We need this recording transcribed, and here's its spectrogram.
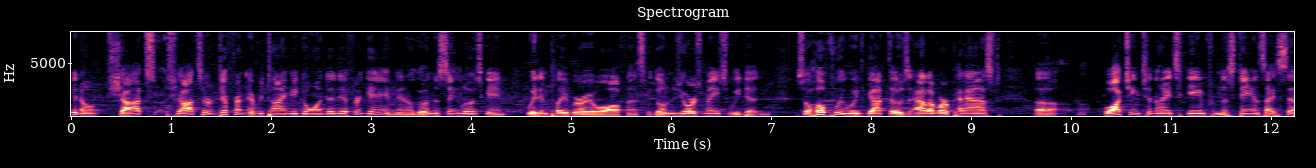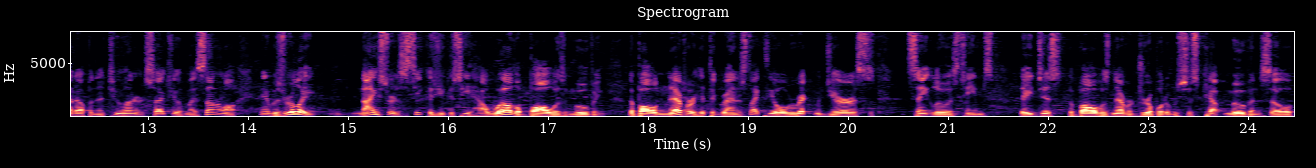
you know, shots shots are different every time you go into a different game. You know, going to the St. Louis game, we didn't play very well offensively. Going to George Mason, we didn't. So hopefully, we've got those out of our past. Uh, watching tonight's game from the stands, I set up in the 200 section with my son-in-law, and it was really nicer to see because you could see how well the ball was moving. The ball never hit the ground. It's like the old Rick Majerus St. Louis teams. They just the ball was never dribbled. It was just kept moving. So,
